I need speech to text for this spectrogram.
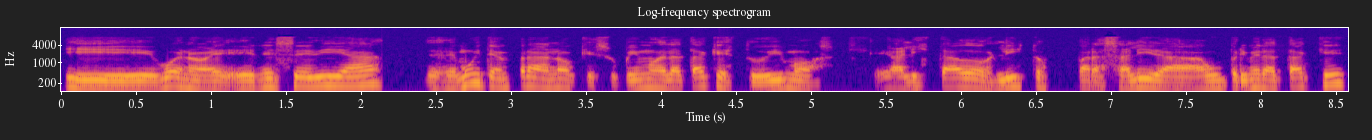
Y bueno, en ese día, desde muy temprano que supimos del ataque, estuvimos eh, alistados, listos para salir a un primer ataque,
